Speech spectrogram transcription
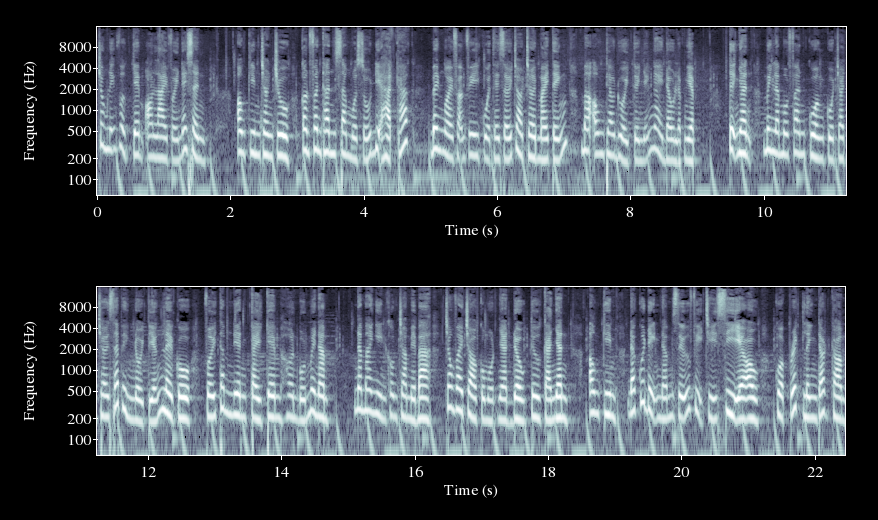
trong lĩnh vực game online với Nexon, Ông Kim Jong-ju còn phân thân sang một số địa hạt khác bên ngoài phạm vi của thế giới trò chơi máy tính mà ông theo đuổi từ những ngày đầu lập nghiệp. Tự nhận mình là một fan cuồng của trò chơi xếp hình nổi tiếng Lego với thâm niên cày game hơn 40 năm. Năm 2013, trong vai trò của một nhà đầu tư cá nhân, ông Kim đã quyết định nắm giữ vị trí CEO của Bricklink.com,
